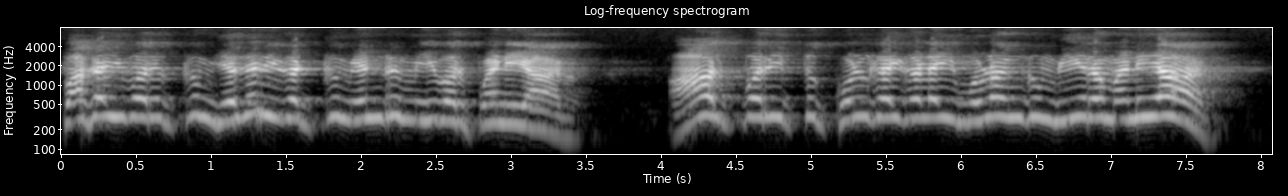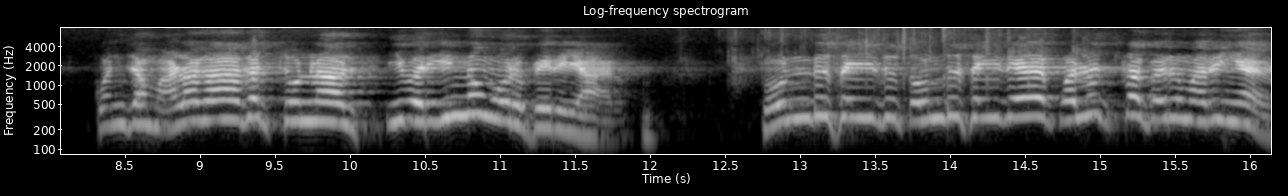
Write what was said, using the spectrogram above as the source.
பகைவருக்கும் எதிரிகட்கும் என்றும் இவர் பணியார். ஆர்ப்பரித்து கொள்கைகளை முழங்கும் வீரமணியார். கொஞ்சம் அழகாகச் சொன்னால் இவர் இன்னும் ஒரு பெரியார். தொண்டு செய்து தொண்டு செய்தே பழுத்த பெரும் அறிஞர்.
